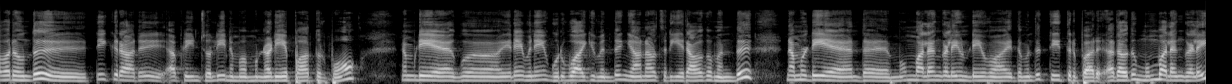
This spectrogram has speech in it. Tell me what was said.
அவர் வந்து தீக்கிறாரு அப்படின்னு சொல்லி நம்ம முன்னாடியே பார்த்துருப்போம். நம்முடைய இறைவனே குருவாகி வந்து ஞானாசிரியராக வந்து நம்முடைய அந்த மும்மலங்களையுடைய இதை வந்து தீர்த்திருப்பார். அதாவது மும்மலங்களை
